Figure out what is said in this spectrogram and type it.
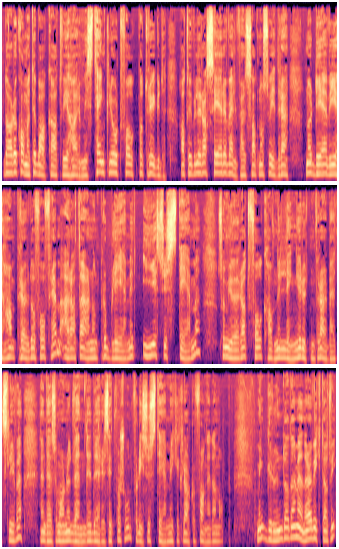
Da har det kommet tilbake at vi har mistenkeliggjort folk på trygd, at vi vil rasere velferdsstaten osv. Når det vi har prøvd å få frem, er at det er noen problemer i systemet som gjør at folk havner lenger utenfor arbeidslivet enn det som var nødvendig i deres situasjon, fordi systemet ikke klarte å fange dem opp. Men grunnen til at jeg mener det er viktig at vi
